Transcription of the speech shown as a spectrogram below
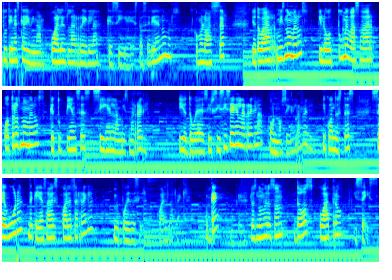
Tú tienes que adivinar cuál es la regla que sigue esta serie de números. ¿Cómo lo vas a hacer? Yo te voy a dar mis números y luego tú me vas a dar otros números que tú pienses siguen la misma regla y yo te voy a decir si sí siguen la regla o no siguen la regla. Y cuando estés segura de que ya sabes cuál es la regla, me puedes decir cuál es la regla. ¿Ok? okay. Los números son 2, 4 y 6.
